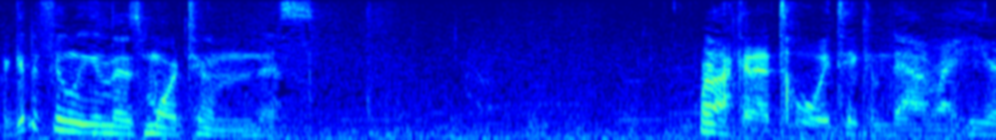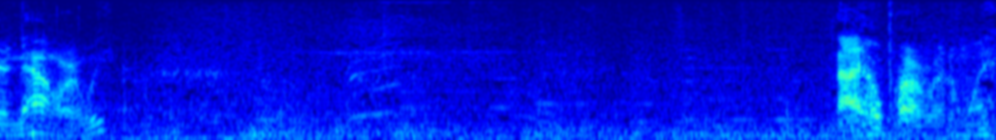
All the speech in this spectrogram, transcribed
I get a feeling there's more to him than this. We're not gonna totally take him down right here now, are we? Nah, he'll run away.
